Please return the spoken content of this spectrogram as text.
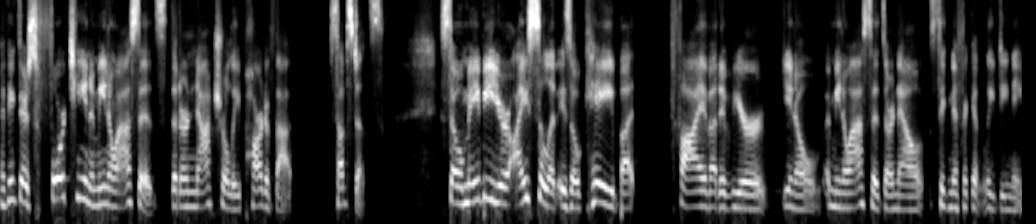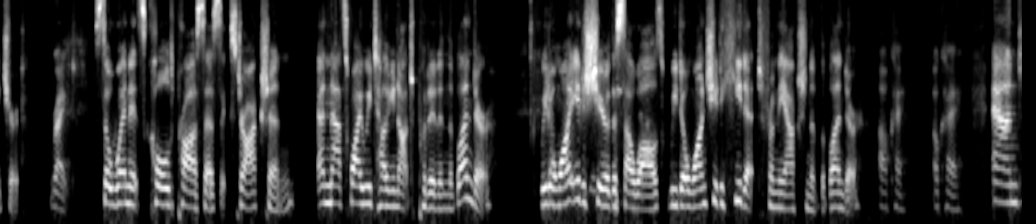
I think there's 14 amino acids that are naturally part of that substance. So maybe your isolate is okay, but five out of your you know amino acids are now significantly denatured. Right. So when it's cold process extraction, and that's why we tell you not to put it in the blender we don't want you to shear the cell walls. We don't want you to heat it from the action of the blender. Okay. Okay. And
